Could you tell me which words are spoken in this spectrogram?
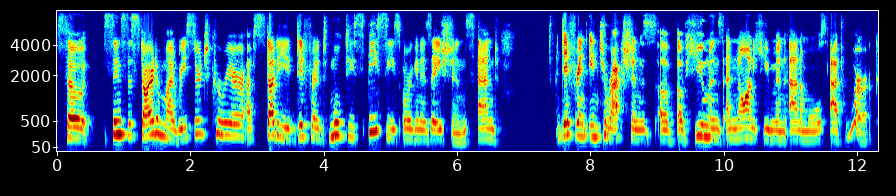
So since the start of my research career, I've studied different multi-species organizations and different interactions of, of humans and non-human animals at work.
